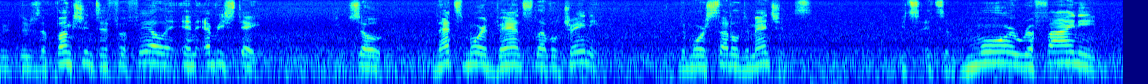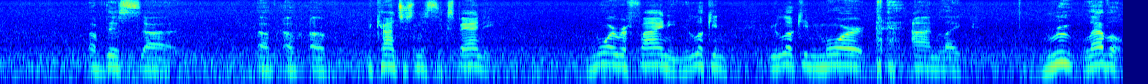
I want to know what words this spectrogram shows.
there, there's a function to fulfill in every state. So that's more advanced level training, the more subtle dimensions. It's, it's a more refining of this, uh, of, of, of the consciousness expanding. More refining. You're looking, you're looking more on like root level.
